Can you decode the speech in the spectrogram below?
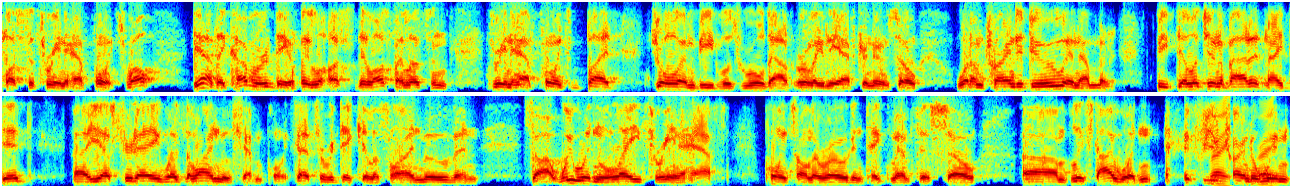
plus the three and a half points. Well, yeah, they covered. They only lost. They lost by less than three and a half points. But Joel Embiid was ruled out early in the afternoon. So what I'm trying to do, and I'm going to be diligent about it, and I did uh, yesterday, was the line move seven points. That's a ridiculous line move, and so we wouldn't lay three and a half points on the road and take Memphis. So um, at least I wouldn't if you're Right, trying to right. win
